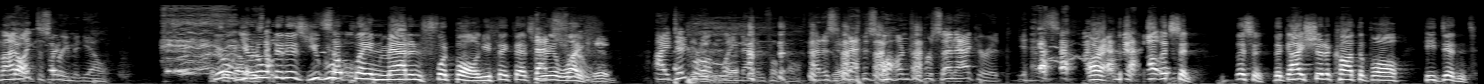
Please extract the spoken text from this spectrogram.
I No, like to but- scream and yell. You're, you know what it is? You grew So- up playing Madden football and you think that's, That's real true. life. Did. I did grow up playing Madden football. That is that is 100 percent accurate. Yes. All right. Nick, oh, listen, listen. The guy should have caught the ball. He didn't.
